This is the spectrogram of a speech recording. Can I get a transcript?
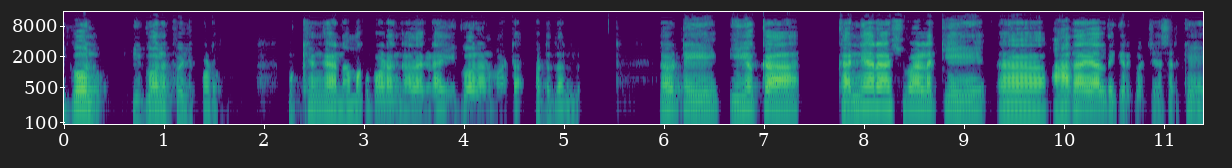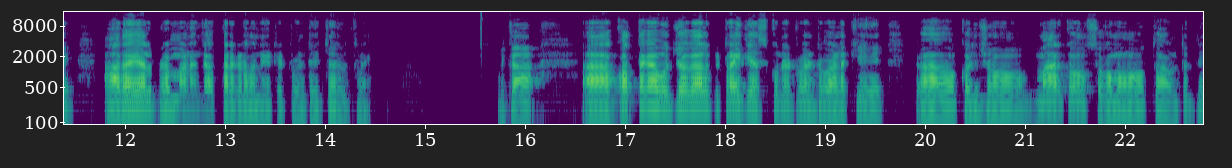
ఇగోలు ఇగోలకు వెళ్ళిపోవడం. ముఖ్యంగా నమ్మకపోవడం కాదు అక్కడ ఇగోలు అనమాట పట్టుదలలు. కాబట్టి ఈ యొక్క కన్యా రాశి వాళ్ళకి ఆదాయాల దగ్గరికి వచ్చేసరికి ఆదాయాలు బ్రహ్మాండంగా పెరగడం అనేటటువంటివి జరుగుతున్నాయి. ఇక కొత్తగా ఉద్యోగాలకు ట్రై చేసుకున్నటువంటి వాళ్ళకి కొంచెం మార్గం సుగమం అవుతూ ఉంటుంది.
